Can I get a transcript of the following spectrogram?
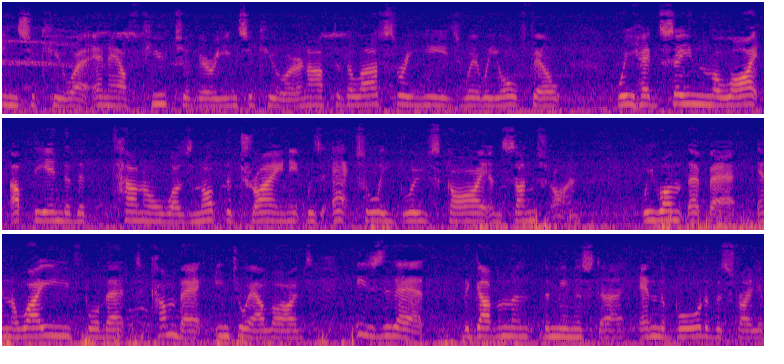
insecure and our future very insecure. And after the last three years where we all felt we had seen the light up the end of the tunnel was not the train, it was actually blue sky and sunshine. We want that back. And the way for that to come back into our lives is that the government, the minister, and the board of Australia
